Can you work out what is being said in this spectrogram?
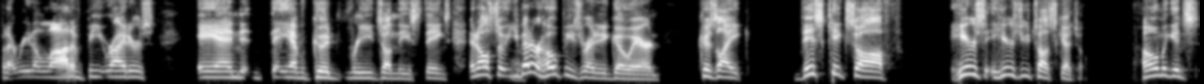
but I read a lot of beat writers and they have good reads on these things. And also, you better hope he's ready to go, Aaron, because like this kicks off. Here's here's Utah's schedule: home against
